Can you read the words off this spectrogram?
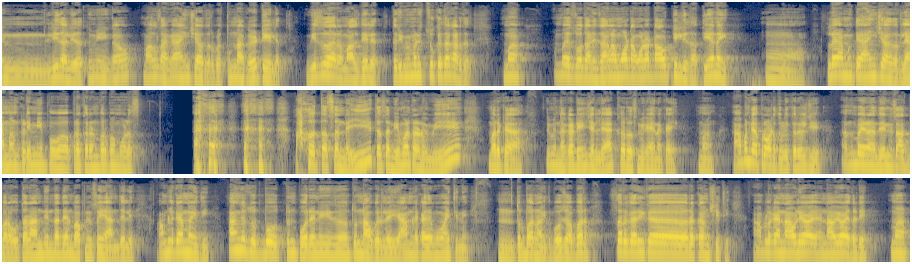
लिदा लिदा तुम्ही गाव हो? मला सांगा ऐंशी हजार रुपये तुम्हाकडे टेलेत वीस हजार माल दिलेत तरी मी म्हणे चुकीचा काढतात मग बाई जोत आणि चांगला मोठा मोठा डाव टिल्ली जात ते नाही. लया मग ते ऐंशी हजार लया मनकडे मी प- प्रकरण बरोबर मोडस. अहो तसं नाही तसं नाही म्हणणार मी. बरं का तुम्ही नका टेन्शन लिहा करच मी काही ना काही. मग आपण काय प्रॉड थोडी करेलची आणि बाई ना त्यांनी सात बरा उतार आण दिन त्याने बापनी सही आण दिले आमले काय माहिती? सांगेच होत भाऊ तुन पोऱ्याने तू नाव करले आमले काय माहिती नाही. तुला बरं नाव भाऊ जॉब बरं. सरकारी रक्कम शेती. आपलं काय नाव लिवाय नाव येवाय तरी मग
